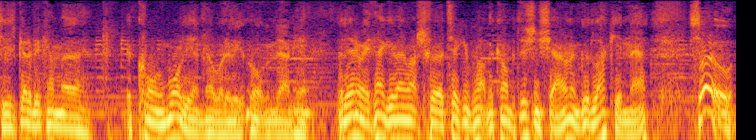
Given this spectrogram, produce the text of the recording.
She's going to become a, a Cornwallian or whatever you call them down here. But anyway, thank you very much for taking part in the competition, Sharon, and good luck in that. So,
